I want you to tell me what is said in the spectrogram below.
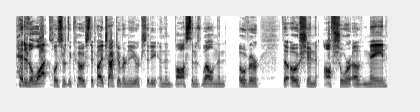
headed a lot closer to the coast. They probably tracked over New York City and then Boston as well, and then over the ocean offshore of Maine.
